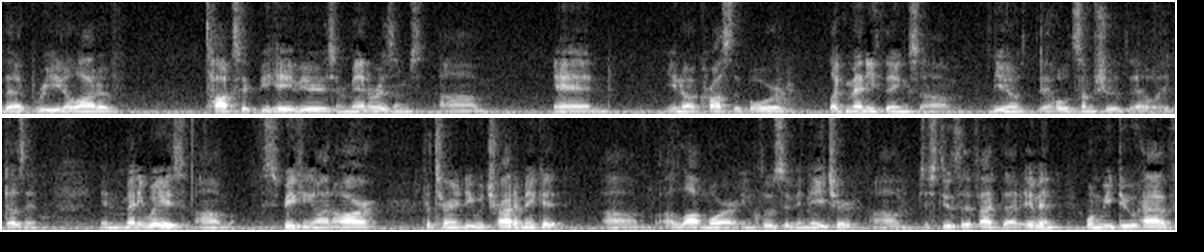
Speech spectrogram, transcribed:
that breed a lot of toxic behaviors or mannerisms and you know, across the board, like many things, um, you know, it holds some truth, it doesn't in many ways. Um, speaking on our fraternity, we try to make it um, a lot more inclusive in nature, um, just due to the fact that even when we do have,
